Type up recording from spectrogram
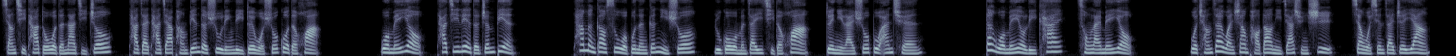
想起他躲我的那几周，他在他家旁边的树林里对我说过的话。我没有。他激烈的争辩。他们告诉我不能跟你说，如果我们在一起的话，对你来说不安全。但我没有离开，从来没有。我常在晚上跑到你家巡视，像我现在这样，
